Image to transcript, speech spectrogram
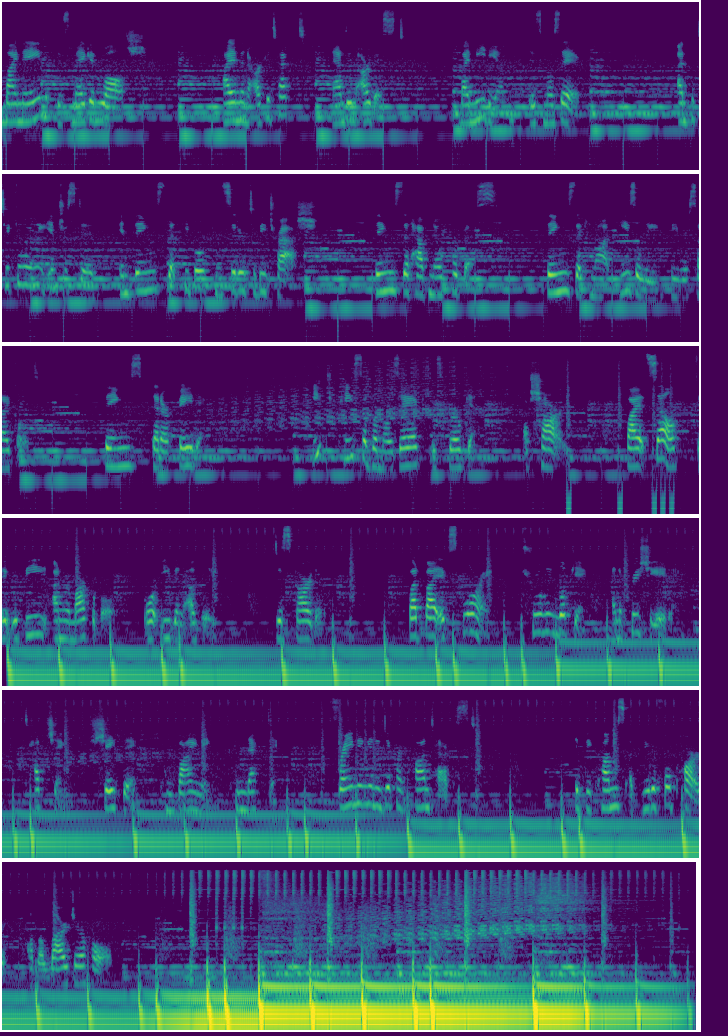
My name is Meghan Walsh. I am an architect and an artist. My medium is mosaic. I'm particularly interested in things that people consider to be trash, things that have no purpose, things that cannot easily be recycled, things that are fading. Each piece of a mosaic is broken, a shard. By itself, it would be unremarkable or even ugly, discarded. But by exploring, truly looking and appreciating, touching, shaping, combining, connecting, framing in a different context, it becomes a beautiful part of a larger whole.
